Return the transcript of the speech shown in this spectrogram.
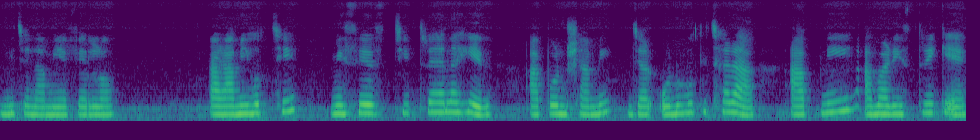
নিচে নামিয়ে ফেলল। আর আমি হচ্ছি মিসেস চিত্রা এলাহির আপন স্বামী, যার অনুমতি ছাড়া আপনি আমার স্ত্রীকে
